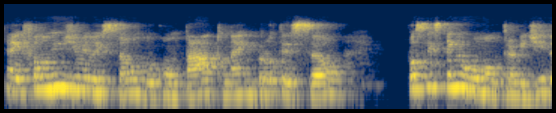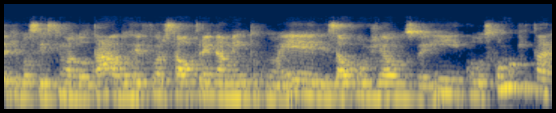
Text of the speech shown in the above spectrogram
É, e falando em diminuição do contato, né, em proteção, vocês têm alguma outra medida que vocês tenham adotado? Reforçar o treinamento com eles, álcool gel nos veículos? Como que está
